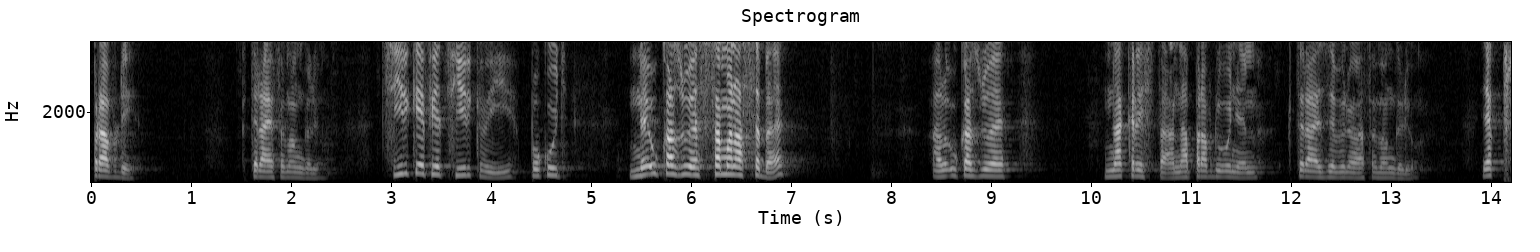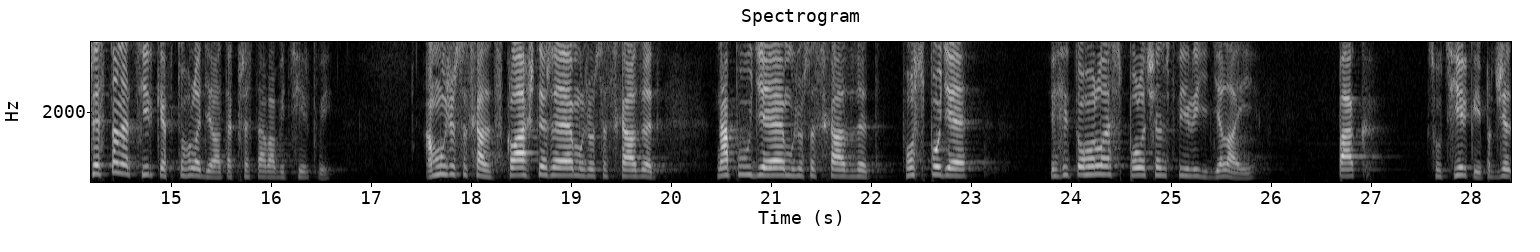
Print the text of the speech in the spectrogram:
pravdy, která je v Evangeliu. Církev je církví, pokud neukazuje sama na sebe, ale ukazuje na Krista a na pravdu o něm, která je zjevená v Evangeliu. Jak přestane církev tohle dělat, tak přestává být církví. A můžou se scházet v klášteře, můžou se scházet na půdě, můžou se scházet v hospodě. Jestli tohle společenství lidi dělají, pak jsou církví. Protože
